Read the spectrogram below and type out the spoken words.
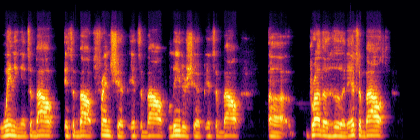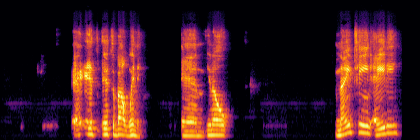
winning. It's about it's about friendship. It's about leadership. It's about uh, brotherhood. It's about it, it's about winning. And you know, 1980,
